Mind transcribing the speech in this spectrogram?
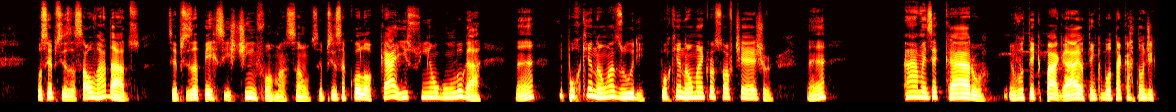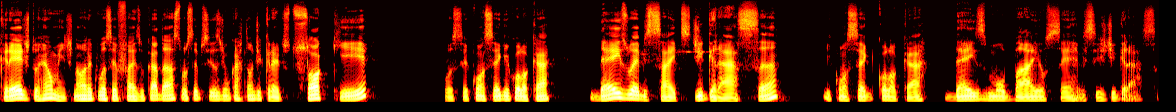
você precisa salvar dados, você precisa persistir informação, você precisa colocar isso em algum lugar. Né? E por que não Azure? Por que não Microsoft Azure? Né? Ah, mas é caro, eu vou ter que pagar, eu tenho que botar cartão de crédito. Realmente, na hora que você faz o cadastro, você precisa de um cartão de crédito. Só que você consegue colocar 10 websites de graça e consegue colocar 10 mobile services de graça.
